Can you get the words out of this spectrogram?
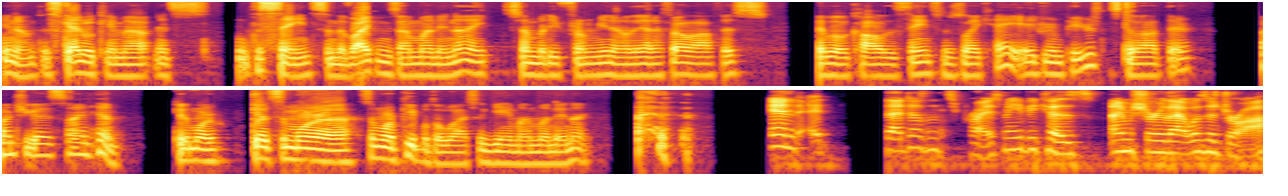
you know the schedule came out and it's the Saints and the Vikings on Monday night, somebody from you know the NFL office a little call to the Saints and was like, "Hey, Adrian Peterson's still out there. Why don't you guys sign him? Get more, get some more, uh, some more people to watch the game on Monday night." And it, that doesn't surprise me because I'm sure that was a draw.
